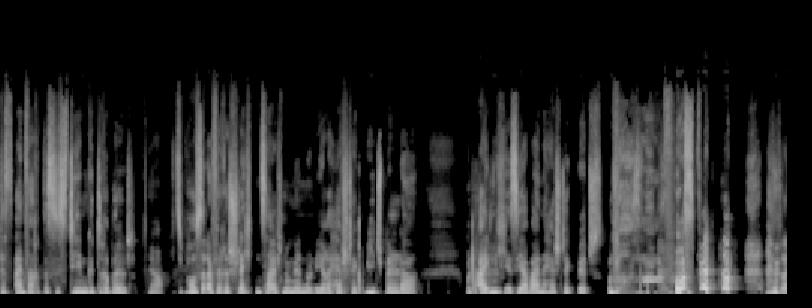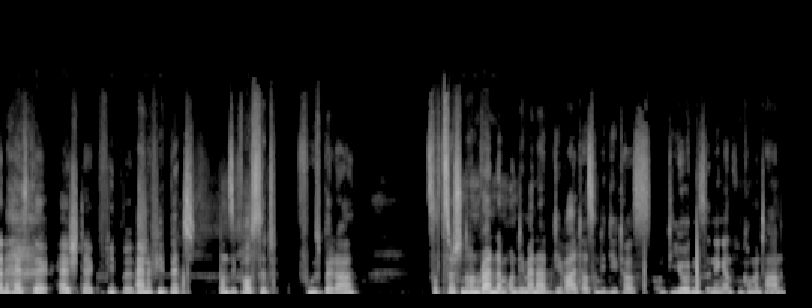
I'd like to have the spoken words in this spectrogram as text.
das einfach das System gedribbelt. Ja. Sie postet einfach ihre schlechten Zeichnungen und ihre Hashtag Beach-Bilder. Und eigentlich ist sie aber eine Hashtag Bitch und postet Fußbilder. Das ist eine Hashtag, Hashtag Feedbitch. Eine Feed-Bitch und sie postet Fußbilder. So zwischendrin random und die Männer, die Walters und die Dieters und die Jürgens in den ganzen Kommentaren,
